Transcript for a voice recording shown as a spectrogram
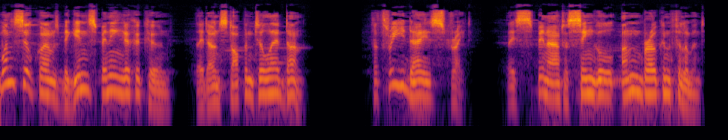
Once silkworms begin spinning a cocoon, they don't stop until they're done. For three days straight, they spin out a single, unbroken filament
